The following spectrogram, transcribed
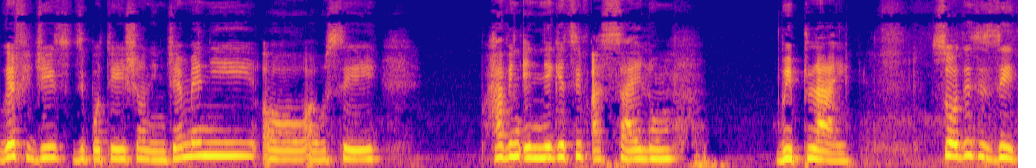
refugees deportation in germany or i would say having a negative asylum reply. So this is it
